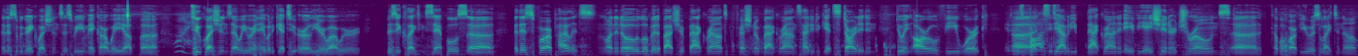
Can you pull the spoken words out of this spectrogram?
This will be great questions as we make our way up. Uh, Why? two questions that we weren't able to get to earlier while we were busy collecting samples. Uh, but this is for our pilots. I want to know a little bit about your backgrounds, professional backgrounds. How did you get started in doing ROV work? It is Uh, Boston. did you have any background in aviation or drones? Uh, a couple of our viewers would like to know.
